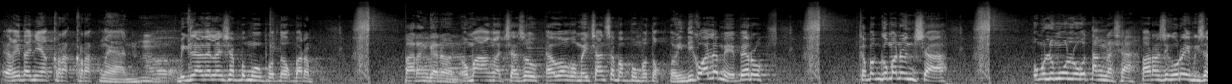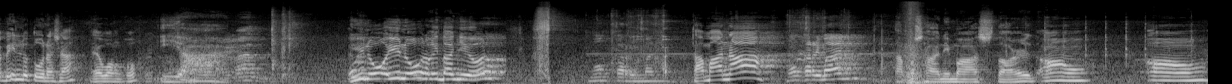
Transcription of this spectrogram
Eh, Kita niyo yung crack-crack na yan. Bigla na lang siya pumuputok. Parang, parang ganon. Umaangat siya. So, ewan ko, may chance bang pumutok to? Hindi ko alam eh. Pero, kapag gumanon siya, um- lumulutang na siya. Parang siguro ibig sabihin, luto na siya. Ewan ko. Iyan. Ayun o, ayun o. Nakita niyo yun? Mong kariman. Tama na! Mong kariman? Tapos honey mustard. Oh. Oh.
